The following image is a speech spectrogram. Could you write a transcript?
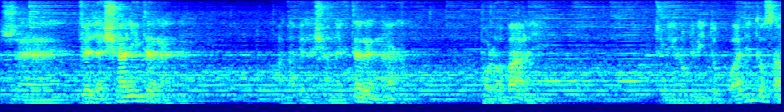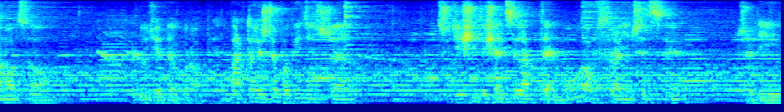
że wylesiali tereny, a na wylesionych terenach polowali, czyli robili dokładnie to samo, co ludzie w Europie. Warto jeszcze powiedzieć, że 30 tysięcy lat temu Australijczycy, czyli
